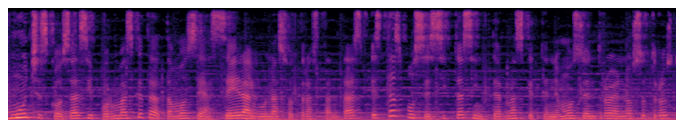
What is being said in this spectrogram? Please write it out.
muchas cosas y por más que tratamos de hacer algunas otras tantas, estas vocecitas internas que tenemos dentro de nosotros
